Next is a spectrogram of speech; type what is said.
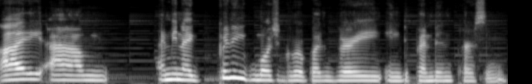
I um I mean I pretty much grew up as a very independent person.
